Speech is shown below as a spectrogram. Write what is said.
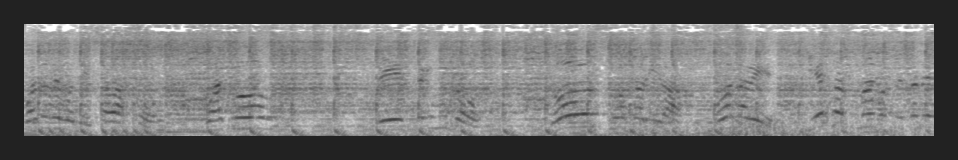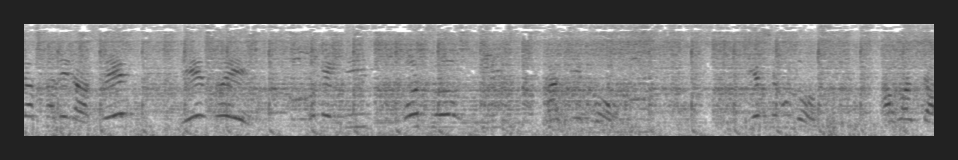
Cuatro rebotes abajo. Cuatro, tres pequeñitos. Dos, dos arriba. Otra vez. Y esas manos están en las caderas, ¿eh? Eso es. Ok, team. Ocho, team. Al tiempo. 10 segundos. Aguanta.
